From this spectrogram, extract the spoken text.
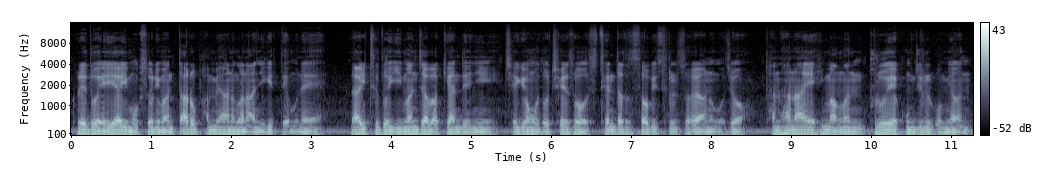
그래도 AI 목소리만 따로 판매하는 건 아니기 때문에 라이트도 2만 자밖에 안 되니 제 경우도 최소 스탠다드 서비스를 써야 하는 거죠. 단 하나의 희망은 브루의 공지를 보면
